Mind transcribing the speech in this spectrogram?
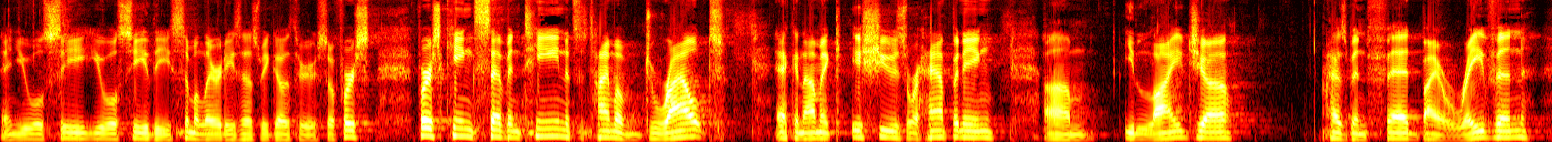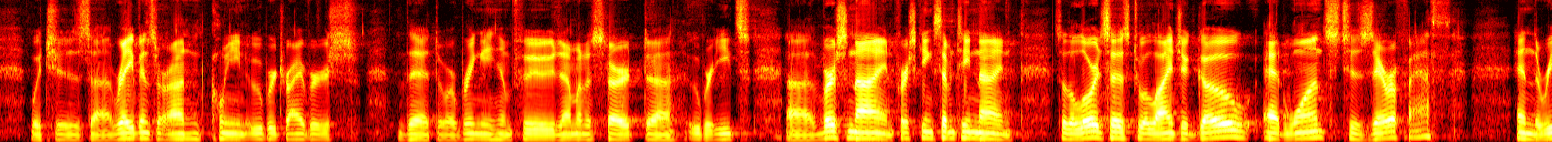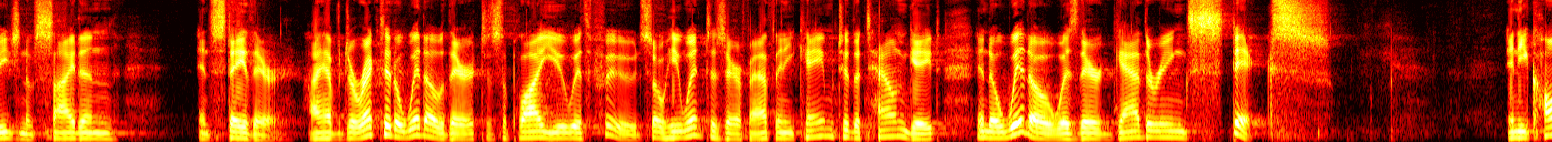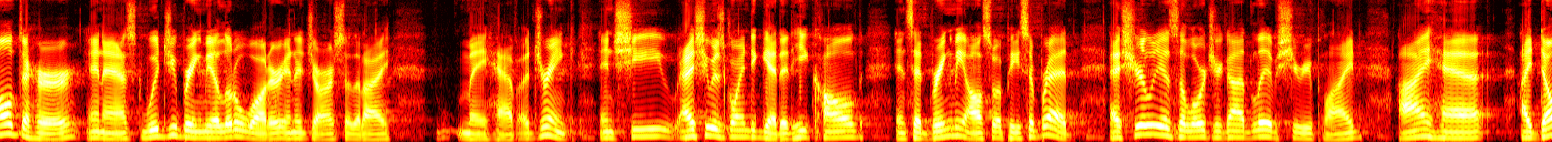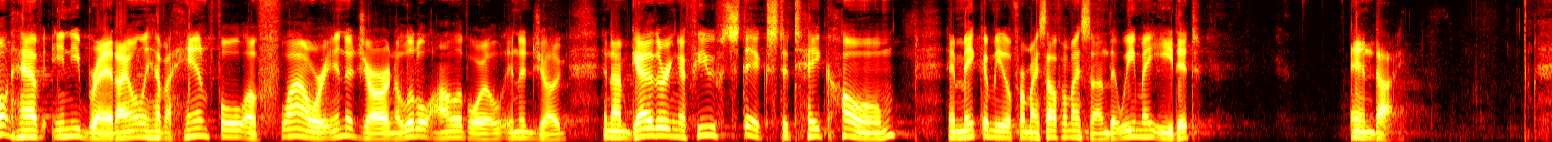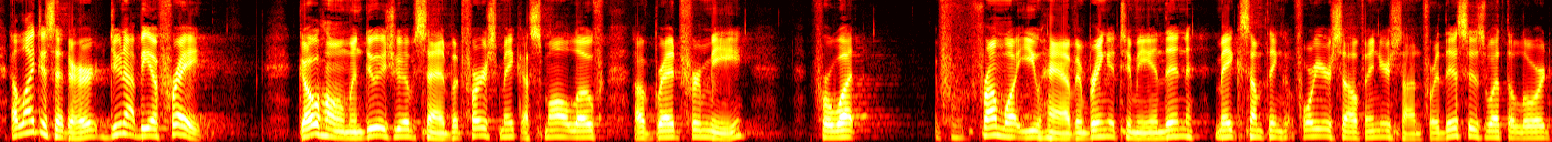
and you will see you will see the similarities as we go through. So first, 1 Kings 17. It's a time of drought. Economic issues were happening. Um, Elijah has been fed by a raven, which is uh, ravens are unclean Uber drivers that were bringing him food. I'm going to start uh, Uber Eats. Uh, verse 9, 1 Kings 17 9. So the Lord says to Elijah, Go at once to Zarephath and the region of Sidon and stay there. I have directed a widow there to supply you with food. So he went to Zarephath and he came to the town gate, and a widow was there gathering sticks. And he called to her and asked, Would you bring me a little water in a jar so that I may have a drink? And she, as she was going to get it, he called and said, Bring me also a piece of bread. As surely as the Lord your God lives, she replied, I have. I don't have any bread. I only have a handful of flour in a jar and a little olive oil in a jug. And I'm gathering a few sticks to take home and make a meal for myself and my son that we may eat it and die. Elijah said to her, Do not be afraid. Go home and do as you have said, but first make a small loaf of bread for me, for what from what you have, and bring it to me, and then make something for yourself and your son. For this is what the Lord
